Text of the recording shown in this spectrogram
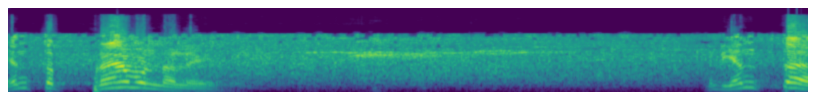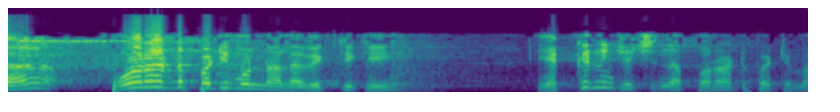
ఎంత ప్రేమ ఉండాలి అంటే ఎంత పోరాట పటిమ ఉండాలి ఆ వ్యక్తికి? ఎక్కడి నుంచి వచ్చింది ఆ పోరాట పటిమ?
